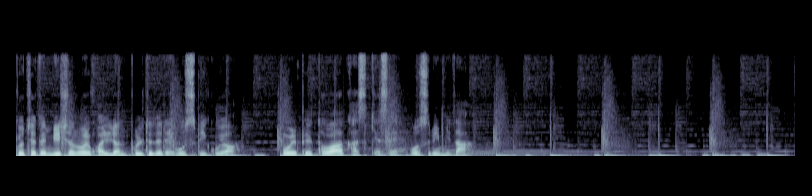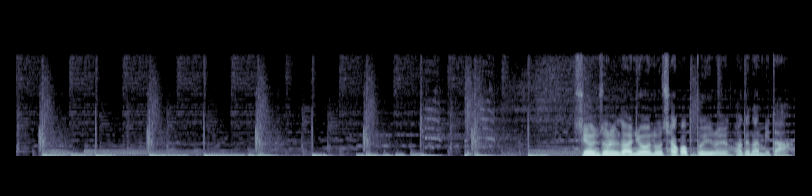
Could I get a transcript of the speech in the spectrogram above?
교체된 미션 오일 관련 볼트들의 모습이고요. 오일 필터와 가스켓의 모습입니다. 시운전을 다녀온 후 작업 부위를 확인합니다.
